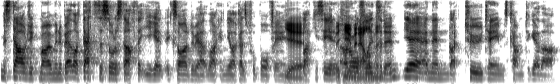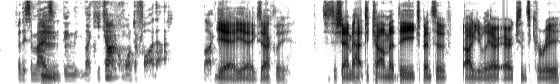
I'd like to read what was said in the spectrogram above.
nostalgic moment about like that's the sort of stuff that you get excited about, like and you're like as a football fan, Yeah, like you see an, an awful element. incident, yeah, and then like two teams come together for this amazing Mm. thing that like you can't quantify that. Like yeah, yeah, exactly. It's just a shame it had to come at the expense of arguably Er- Eriksen's career.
